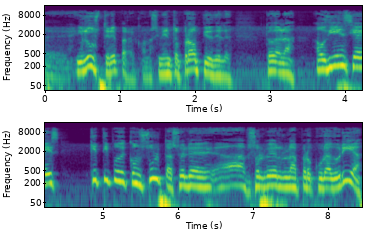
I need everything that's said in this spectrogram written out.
eh, ilustre para el conocimiento propio de toda la audiencia es ¿Qué tipo de consulta suele absolver la Procuraduría?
